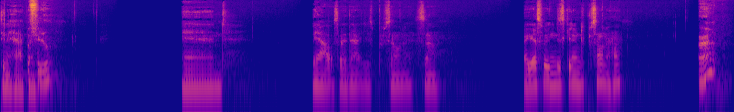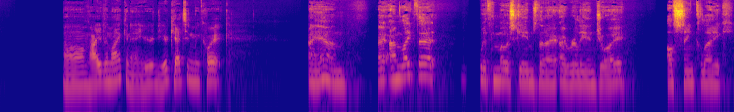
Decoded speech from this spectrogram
didn't I happen. feel. And yeah, outside that, just Persona. So I guess we can just get into Persona, huh? All right. Um, how you been liking it? You're you're catching me quick. I am. I, I'm like that with most games that I, I really enjoy. I'll sink like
